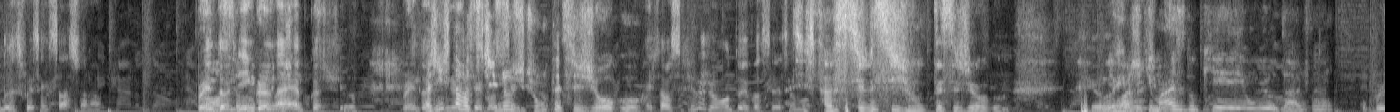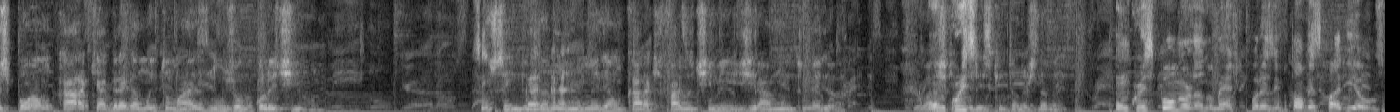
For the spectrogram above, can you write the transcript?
lance foi sensacional. Brandon Nossa, Ingram na época. Brandon a gente Ingram tava assistindo junto esse jogo. A gente tava assistindo junto, e você, Samuel. A gente tava assistindo esse junto esse jogo. Eu, eu acho que mais do que humildade, mano, o Chris Paul é um cara que agrega muito mais no jogo coletivo. Sim. Sem dúvida é, nenhuma, ele é um cara que faz o time girar muito melhor. Eu um acho Chris... que é por isso que o Thunder se dá bem. Um Chris Paul no Orlando Magic, por exemplo, talvez faria os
